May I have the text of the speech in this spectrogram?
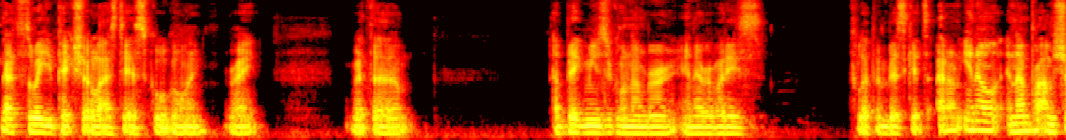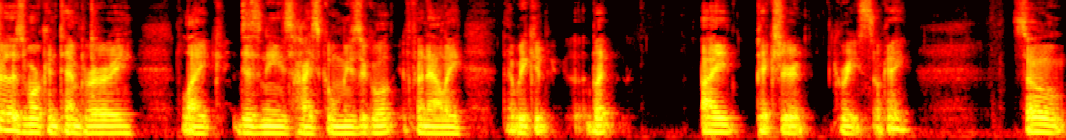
that's the way you picture last day of school going, right? With a a big musical number and everybody's flipping biscuits. I don't, you know, and I'm I'm sure there's more contemporary like Disney's High School Musical finale that we could, but I picture Grease. Okay, so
